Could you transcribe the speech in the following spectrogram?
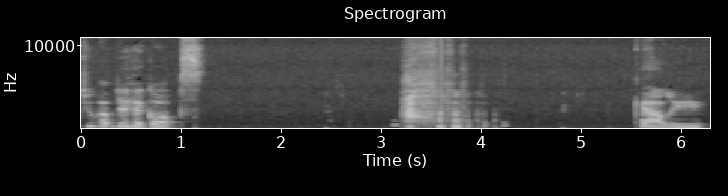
did you have the hiccups? Callie.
